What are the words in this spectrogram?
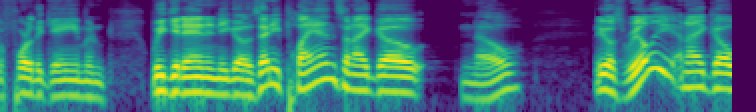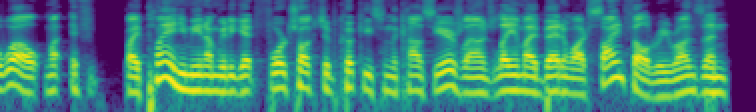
before the game, and we get in, and he goes, "Any plans?" And I go, "No." And he goes, "Really?" And I go, "Well, my, if by plan you mean I'm going to get four chocolate chip cookies from the concierge lounge, lay in my bed, and watch Seinfeld reruns, then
